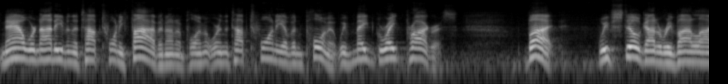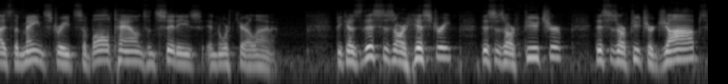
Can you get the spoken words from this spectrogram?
Now we're not even the top 25 in unemployment. We're in the top 20 of employment. We've made great progress. But we've still got to revitalize the main streets of all towns and cities in North Carolina. Because this is our history, this is our future, this is our future jobs,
